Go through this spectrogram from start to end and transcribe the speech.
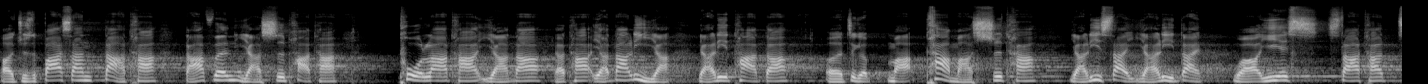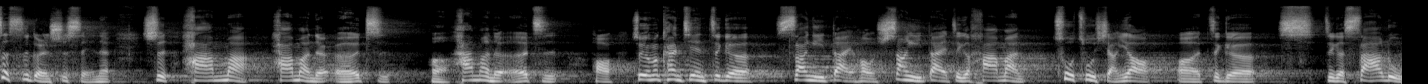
啊，就是巴山大他、达芬、雅斯帕他、破拉他、亚达亚他、亚大利亚、亚利塔达，呃，这个马帕马斯他、亚利塞、亚利代。瓦耶杀他这四个人是谁呢？是哈曼哈曼的儿子啊，哈曼的儿子。好，所以我们看见这个上一代哈，上一代这个哈曼处处想要呃这个这个杀戮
